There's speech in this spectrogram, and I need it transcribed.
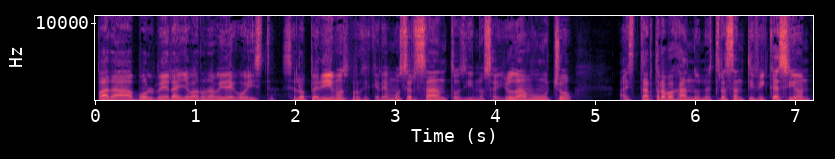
para volver a llevar una vida egoísta. Se lo pedimos porque queremos ser santos y nos ayuda mucho a estar trabajando en nuestra santificación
